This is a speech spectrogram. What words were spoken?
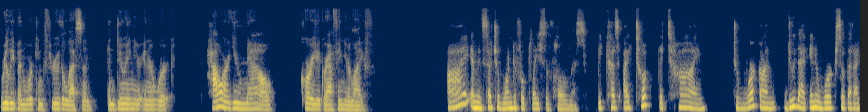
really been working through the lesson and doing your inner work, how are you now choreographing your life? I am in such a wonderful place of wholeness because I took the time to work on, do that inner work so that I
